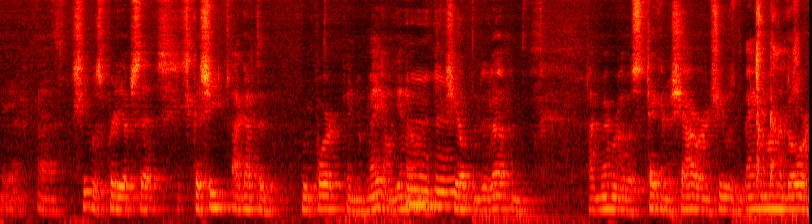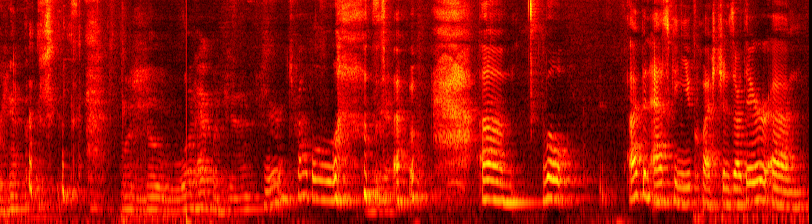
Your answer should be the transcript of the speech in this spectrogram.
yeah, uh, she was pretty upset because she, I got the report in the mail, you know. and Mhm. She opened it up and I remember I was taking a shower and she was banging on the door, you know. Wanted to know what happened, you know. you're in trouble. Yeah. Um, well, I've been asking you questions. Are there, um,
